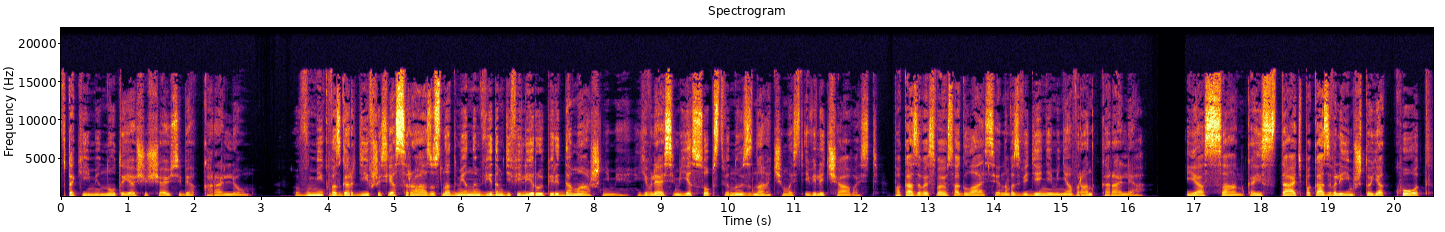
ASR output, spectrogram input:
В такие минуты я ощущаю себя королем. Вмиг возгордившись, я сразу с надменным видом дефилирую перед домашними, являя семье собственную значимость и величавость, показывая свое согласие на возведение меня в ранг короля. И осанка, и стать показывали им, что я кот,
